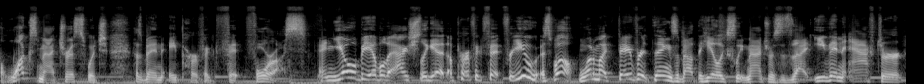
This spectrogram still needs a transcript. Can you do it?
Lux mattress, which has been a perfect fit for us. And you'll be able to actually get a perfect fit for you as well. One of my favorite things about the Helix Sleep mattress is that even after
